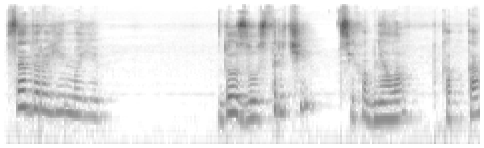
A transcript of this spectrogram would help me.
Все, дорогі мої. До зустрічі. Всіх обняла. Пока-пока.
